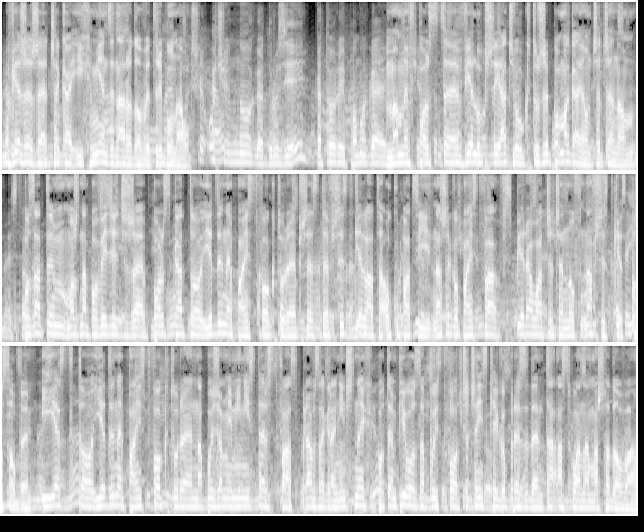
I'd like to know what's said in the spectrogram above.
Wierzę, że czeka ich międzynarodowy trybunał. Mamy w Polsce wielu przyjaciół, którzy pomagają Czeczenom. Poza tym można powiedzieć, że Polska to jedyne państwo, które przez te wszystkie lata okupacji naszego państwa wspierała Czeczenów na wszystkie sposoby. I jest to jedyne państwo, które na poziomie Ministerstwa Spraw Zagranicznych potępiło zabójstwo czeczeńskiego prezydenta Asłana Maszadowa.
